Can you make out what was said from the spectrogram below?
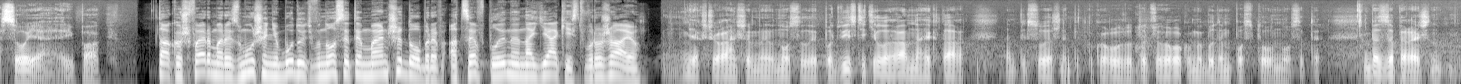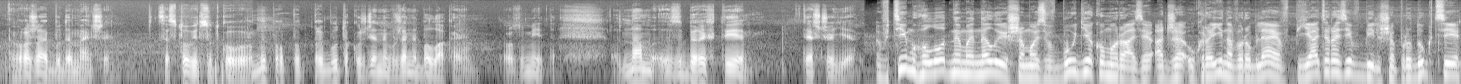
соя, ріпак. Також фермери змушені будуть вносити менше добрив, а це вплине на якість врожаю. Якщо раніше ми вносили по 200 кг на гектар там, під соняшник, під кукурузу, то цього року ми будемо по 100 вносити. Беззаперечно, врожай буде менший. Це 100%. Ми про прибуток вже не, вже не балакаємо. Розумієте? Нам зберегти те, що є. Втім, голодними не лишимось в будь-якому разі, адже Україна виробляє в 5 разів більше продукції,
